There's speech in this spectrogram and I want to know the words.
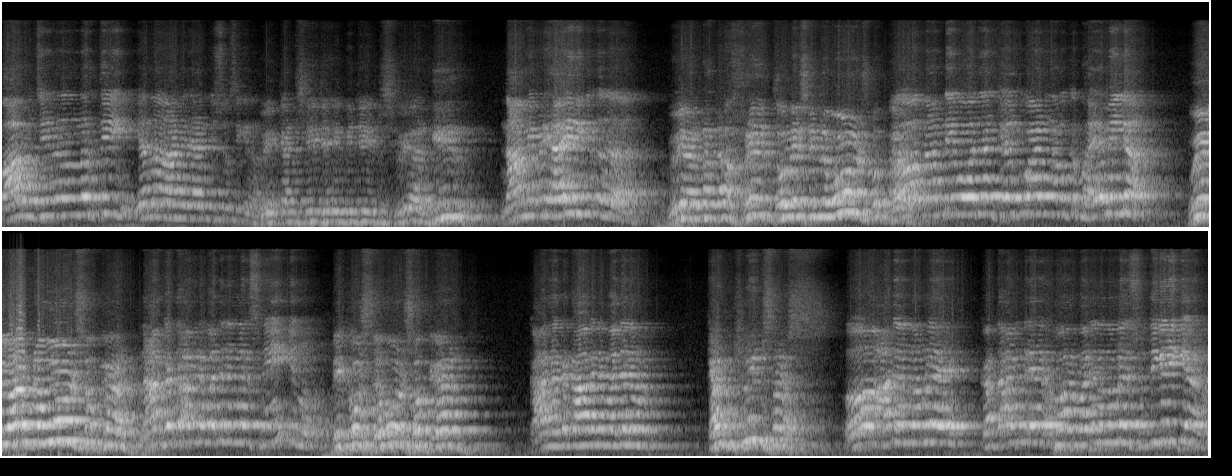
പാപം ചെയ്യുന്നത് നിർത്തി എന്നാണ് ഞാൻ വിശ്വസിക്കുന്നത് We can see the evidence. We are here. നാം ഇവിടെ ആയിരിക്കുന്നത് We are not afraid to listen the words of God. നാം ദൈവവചനം കേൾക്കുവാൻ നമുക്ക് ഭയമില്ല We love the words of God. നാം കർത്താവിന്റെ വചനങ്ങളെ സ്നേഹിക്കുന്നു Because the words of God കാരണം കർത്താവിന്റെ വചനം can cleanse us. ഓ അത് നമ്മളെ കർത്താവിന്റെ വ- വചനം നമ്മളെ ശുദ്ധീകരിക്കുകയാണ്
